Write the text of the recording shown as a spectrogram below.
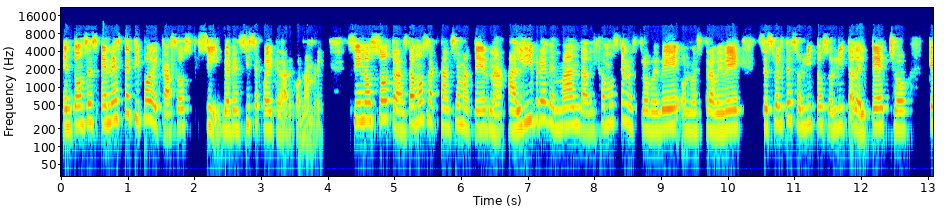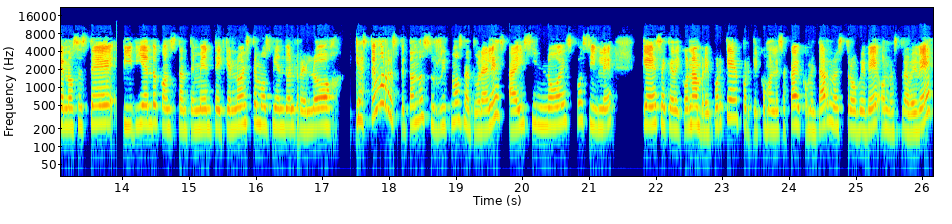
Entonces, en este tipo de casos, sí, bebé sí se puede quedar con hambre. Si nosotras damos lactancia materna a libre demanda, dejamos que nuestro bebé o nuestra bebé se suelte solito, solita del pecho, que nos esté pidiendo constantemente, que no estemos viendo el reloj, que estemos respetando sus ritmos naturales, ahí sí no es posible que se quede con hambre. ¿Por qué? Porque como les acabo de comentar, nuestro bebé o nuestra bebé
